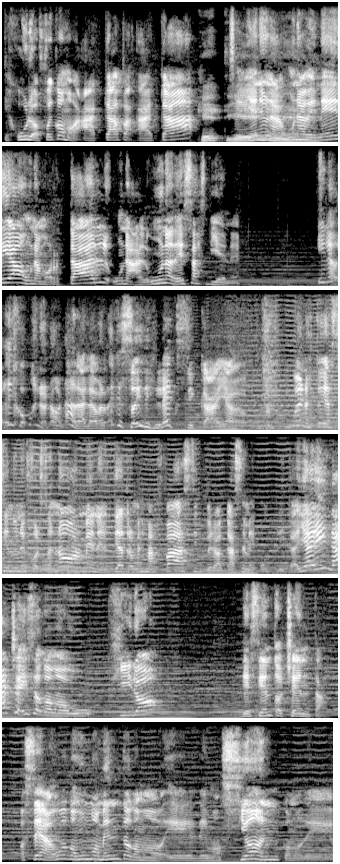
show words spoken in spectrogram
Te juro, fue como acá, pa- acá ¿Qué se tiene? viene una, una veneria, una mortal, una, alguna de esas viene. Y Laura dijo, bueno, no, nada, la verdad que soy disléxica. Y, ah, bueno, estoy haciendo un esfuerzo enorme, en el teatro me es más fácil, pero acá se me complica. Y ahí Nacha hizo como un giro de 180. O sea, hubo como un momento como eh, de emoción, como de...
